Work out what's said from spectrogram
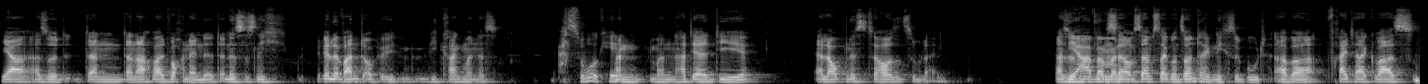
Ja, also dann danach war halt Wochenende. Dann ist es nicht relevant, ob wie krank man ist. Ach so, okay. Man, man hat ja die Erlaubnis, zu Hause zu bleiben. Also ja, aber man ja auf Samstag und Sonntag nicht so gut, aber Freitag war es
